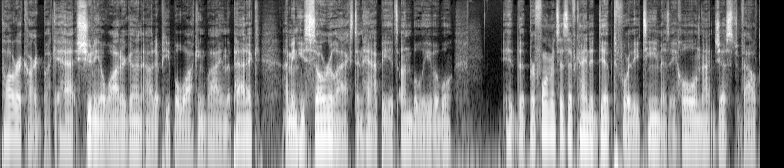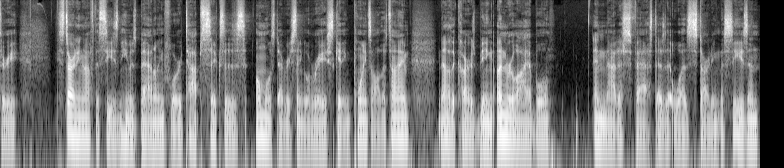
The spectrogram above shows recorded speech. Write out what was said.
Paul Ricard bucket hat shooting a water gun out at people walking by in the paddock. I mean, he's so relaxed and happy. It's unbelievable. The performances have kind of dipped for the team as a whole, not just Valtteri. Starting off the season, he was battling for top sixes almost every single race, getting points all the time. Now the car is being unreliable and not as fast as it was starting the season.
